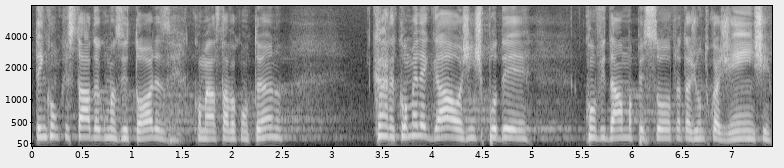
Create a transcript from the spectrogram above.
tem conquistado algumas vitórias, como ela estava contando. Cara, como é legal a gente poder convidar uma pessoa para estar junto com a gente,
